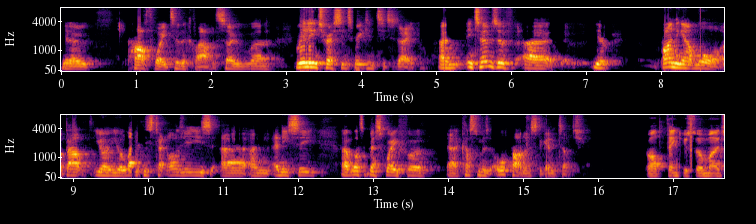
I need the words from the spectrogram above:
you know pathway to the cloud so uh, really interesting speaking to today. Um, in terms of uh, you know finding out more about your your latest technologies uh, and NEC, uh, what's the best way for uh, customers or partners to get in touch? Rob, thank you so much.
